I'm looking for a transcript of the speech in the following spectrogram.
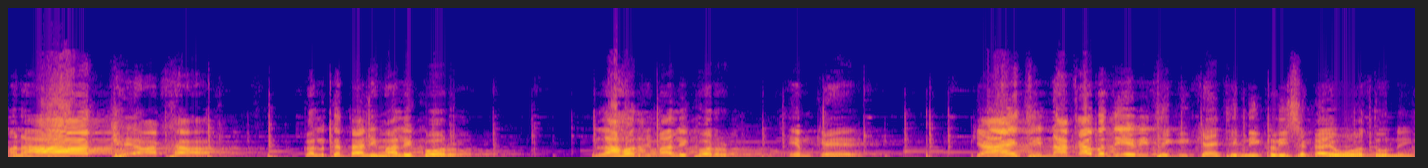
અને આખે આખા કલકત્તાની માલિકોર, લાહોરની માલિકોર એમ કે, ક્યાંયથી નાકાબંધી એવી થઈ ગઈ? ક્યાંયથી નીકળી શકાય એવું હતું નહીં.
